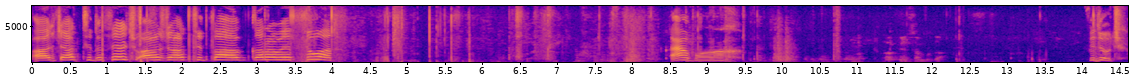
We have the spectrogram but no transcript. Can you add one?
Arjantin'i seç. Arjantin'de Ankara Messi var. Ama Ne yapıyorsun sen burada? video çek.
